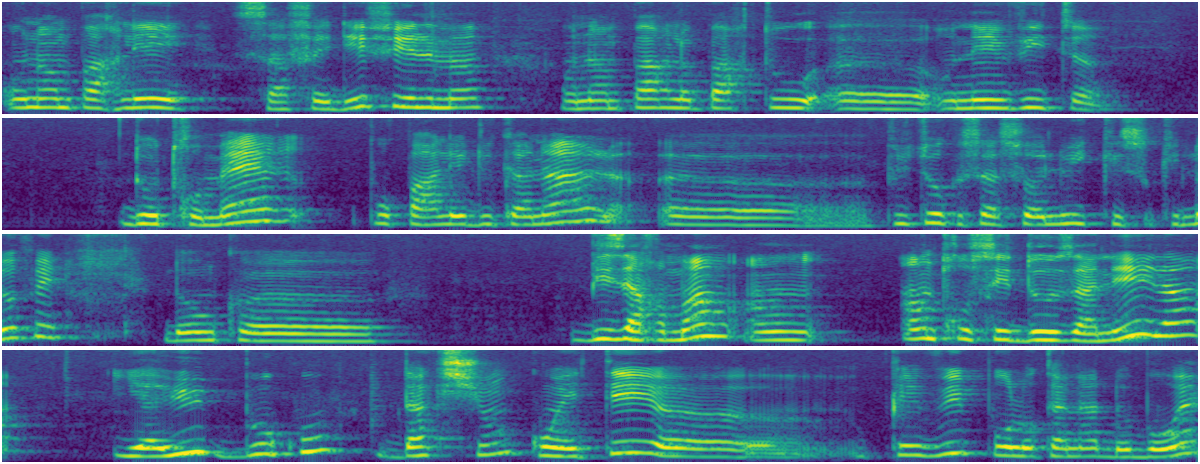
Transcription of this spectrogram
on en parlait, ça fait des films, on en parle partout, euh, on invite d'autres maires pour parler du canal, euh, plutôt que ce soit lui qui, qui le fait. Donc, euh, bizarrement, entre ces deux années-là, il y a eu beaucoup d'actions qui ont été euh, prévues pour le canal de Boer.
